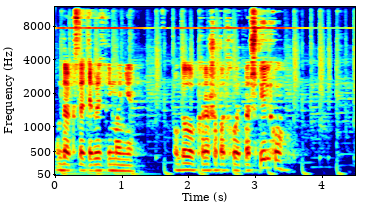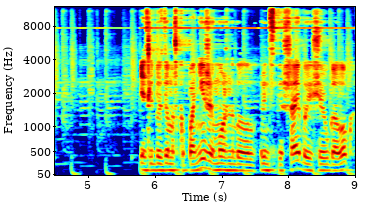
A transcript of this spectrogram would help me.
Да, кстати, обратите внимание, уголок хорошо подходит под шпильку. Если бы немножко пониже, можно было, в принципе, шайбой еще и уголок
